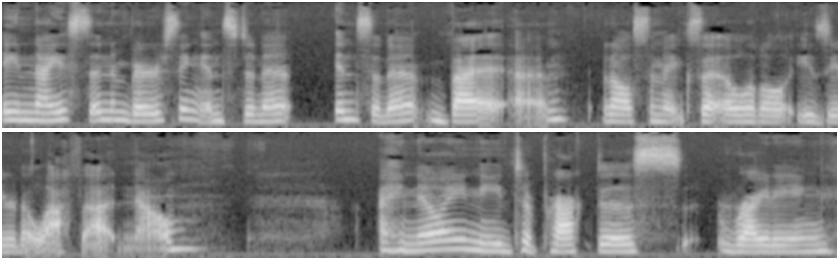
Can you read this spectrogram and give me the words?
a nice and embarrassing incident. Incident, but um, it also makes it a little easier to laugh at now. I know I need to practice riding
